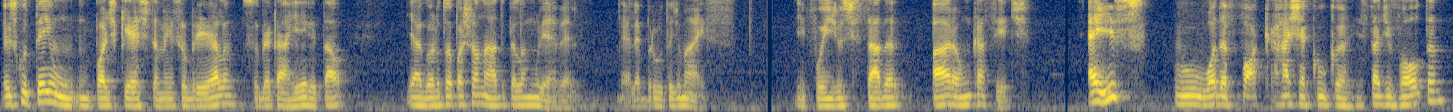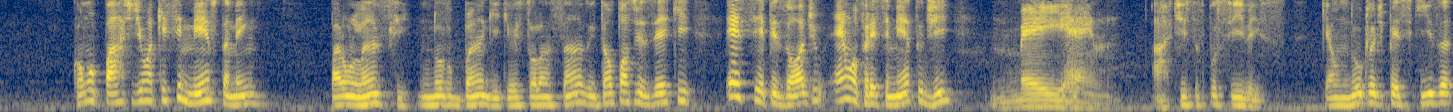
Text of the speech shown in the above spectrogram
Eu escutei um, um, podcast também sobre ela, sobre a carreira e tal. E agora eu tô apaixonado pela mulher, velho. Ela é bruta demais. E foi injustiçada para um cacete. É isso. O What the Fuck Racha Cuca está de volta como parte de um aquecimento também para um lance, um novo bang que eu estou lançando. Então posso dizer que esse episódio é um oferecimento de Mayhem, Artistas Possíveis, que é um núcleo de pesquisa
